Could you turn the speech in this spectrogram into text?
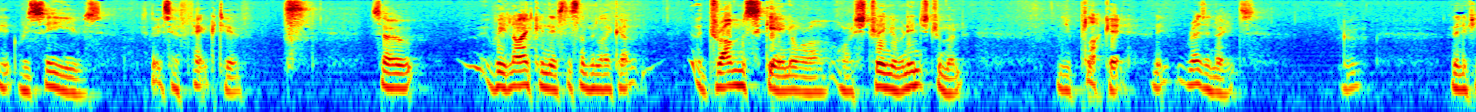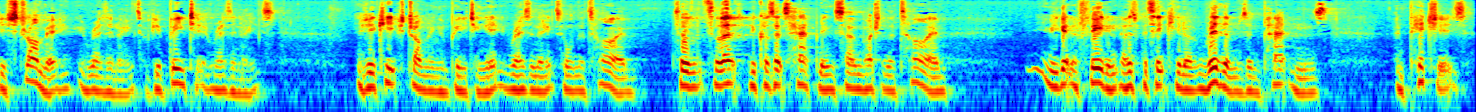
it receives, it's effective. So we liken this to something like a, a drum skin or a, or a string of an instrument. And you pluck it and it resonates. Hmm? Know? Then if you strum it, it resonates. If you beat it, it resonates. If you keep strumming and beating it, it resonates all the time. So, so that's because that's happening so much of the time. You get the feeling those particular rhythms and patterns and pitches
